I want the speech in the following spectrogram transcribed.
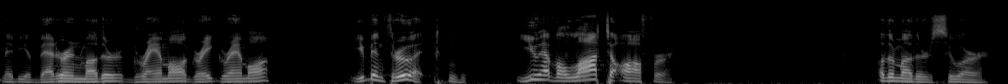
maybe a veteran mother, grandma, great grandma, you've been through it. you have a lot to offer other mothers who are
